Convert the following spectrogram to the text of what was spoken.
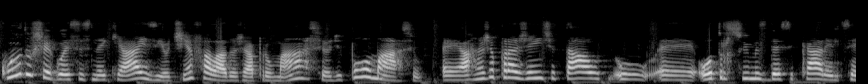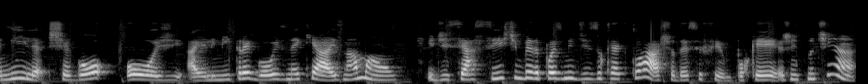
quando chegou esse Snake Eyes, e eu tinha falado já pro Márcio, eu disse, pô, Márcio, é, arranja pra gente tal, o, é, outros filmes desse cara. Ele disse, Emília, chegou hoje. Aí ele me entregou Snake Eyes na mão. E disse, assiste e depois me diz o que é que tu acha desse filme. Porque a gente não tinha.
